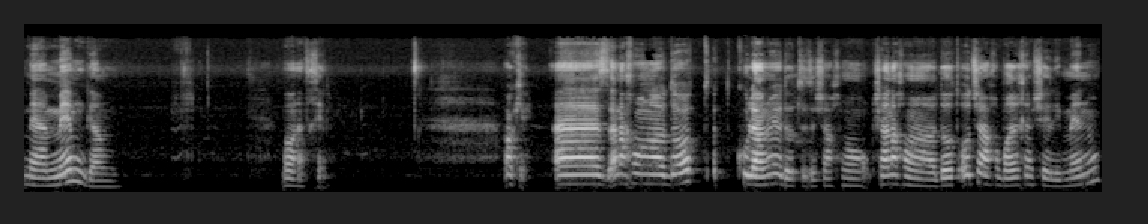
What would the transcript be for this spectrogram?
מהמם גם. בואו נתחיל. אוקיי, אז אנחנו נולדות, כולנו יודעות את זה, שאנחנו, כשאנחנו נולדות, עוד שאנחנו ברחם של אימנו,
